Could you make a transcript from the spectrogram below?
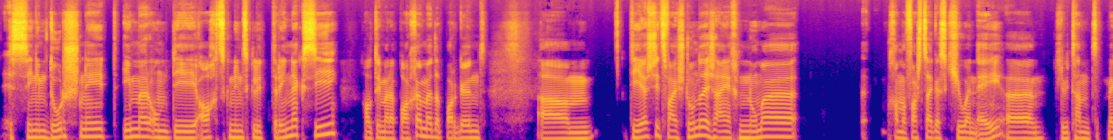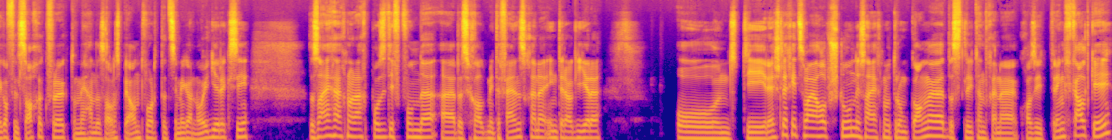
es sind im Durchschnitt immer um die 80, 90 Leute drinnen gewesen. Halt immer ein paar kommen, ein paar gehen. Ähm, die ersten zwei Stunden ist eigentlich nur, kann man fast sagen, das Q&A. Äh, die Leute haben mega viele Sachen gefragt und wir haben das alles beantwortet. Waren mega neugierig gewesen. Das habe ich eigentlich noch recht positiv gefunden, äh, dass ich halt mit den Fans können interagieren konnte. Und die restlichen zweieinhalb Stunden ist eigentlich nur darum gegangen, dass die Leute haben können quasi Trinkgeld geben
